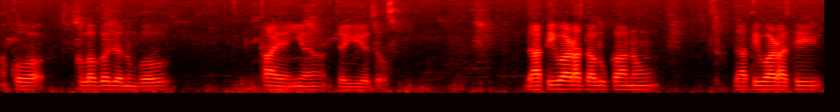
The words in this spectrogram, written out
આખો અલગ જ અનુભવ થાય અહીંયા જઈએ તો. દાંતીવાડા તાલુકાનું, દાંતીવાડાથી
